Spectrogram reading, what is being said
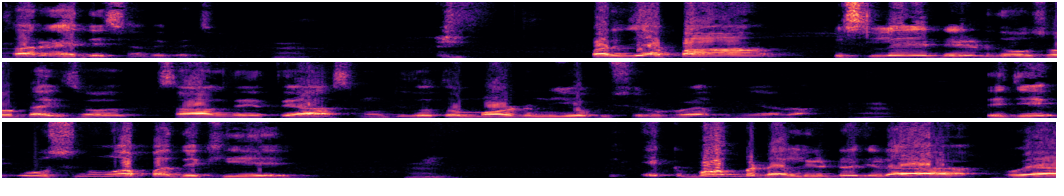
ਸਾਰੇ ਦੇਸ਼ਾਂ ਦੇ ਵਿੱਚ। ਪਰ ਜੇ ਆਪਾਂ ਪਿਛਲੇ 1.5 200 250 ਸਾਲ ਦੇ ਇਤਿਹਾਸ ਨੂੰ ਜਦੋਂ ਤੋਂ ਮਾਡਰਨ ਯੁੱਗ ਸ਼ੁਰੂ ਹੋਇਆ ਦੁਨੀਆ ਦਾ ਤੇ ਜੇ ਉਸ ਨੂੰ ਆਪਾਂ ਦੇਖੀਏ ਤੇ ਇੱਕ ਬਹੁਤ ਵੱਡਾ ਲੀਡਰ ਜਿਹੜਾ ਹੋਇਆ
